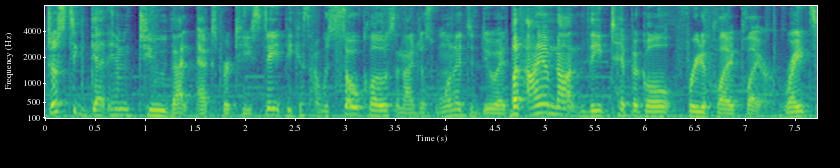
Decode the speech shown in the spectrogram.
just to get him to that expertise state because I was so close and I just wanted to do it. But I am not the typical free-to-play player right?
